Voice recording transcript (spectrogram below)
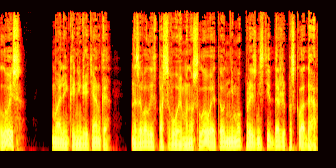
Лоис, маленькая негритянка, называла их по-своему, но слово это он не мог произнести даже по складам.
